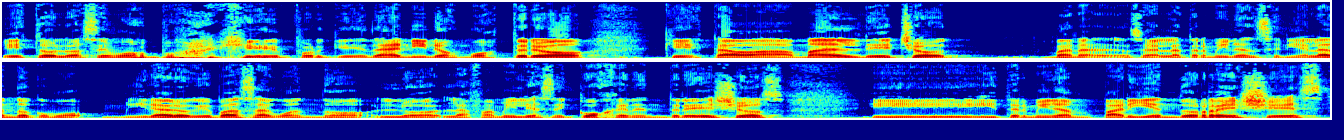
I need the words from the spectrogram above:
esto lo hacemos porque, porque Dani nos mostró que estaba mal, de hecho van a- o sea, la terminan señalando como mirá lo que pasa cuando lo- las familias se cogen entre ellos y, y terminan pariendo reyes.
